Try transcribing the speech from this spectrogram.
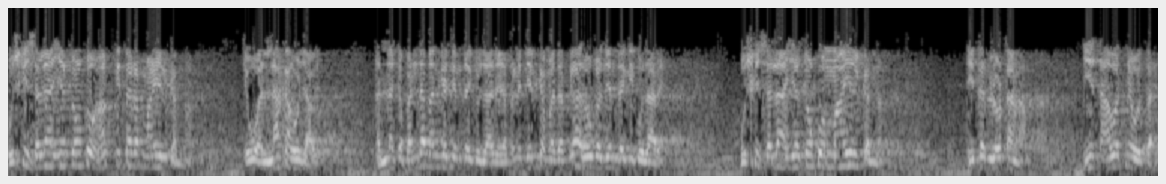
اس کی صلاحیتوں کو حق کی طرف مائل کرنا، کہ وہ اللہ کا ہو جائے اللہ کا بندہ بن کے زندگی گزارے، اپنے دن کا مددگار ہو کر زندگی گزارے۔ اس کی صلاحیتوں کو مائل کرنا، ادھر لوٹانا، یہ دعوت میں ہوتا ہے۔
